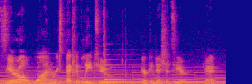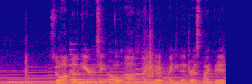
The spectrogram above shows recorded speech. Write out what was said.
zero, one, respectively to your conditions here, okay? So I'll come here and say, oh, um, I need to I need to address my bit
